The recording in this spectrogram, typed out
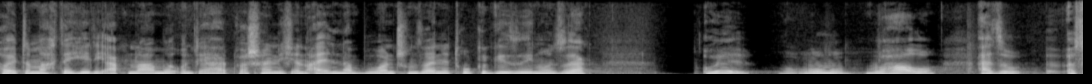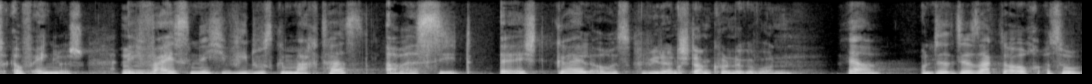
heute macht er hier die Abnahme und der hat wahrscheinlich in allen Laboren schon seine Drucke gesehen und sagt, Ul, oh, wow. Also also auf Englisch. Ich weiß nicht, wie du es gemacht hast, aber es sieht echt geil aus. Wieder ein Stammkunde gewonnen. Ja, und der, der sagt auch, also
